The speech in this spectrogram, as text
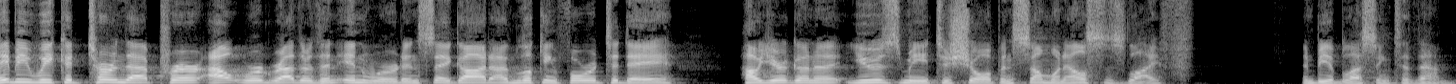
maybe we could turn that prayer outward rather than inward and say, God, I'm looking forward today how you're going to use me to show up in someone else's life and be a blessing to them.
